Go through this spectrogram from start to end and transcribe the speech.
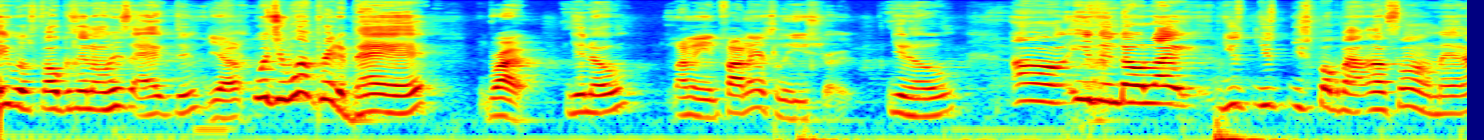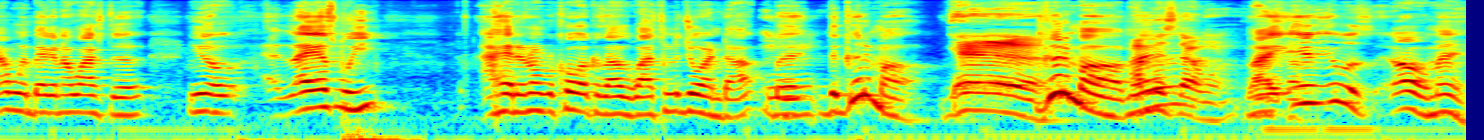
he was focusing on his acting. Yeah. Which he wasn't pretty bad, Right. you know. I mean, financially, he's straight. You know. Uh, even though like you, you you spoke about unsung, man, I went back and I watched the you know last week. I had it on record because I was watching the Jordan doc, but the Goodie Mob, Yeah. Goodie Mob, man. I missed that one. I Like that it, it was, oh man,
